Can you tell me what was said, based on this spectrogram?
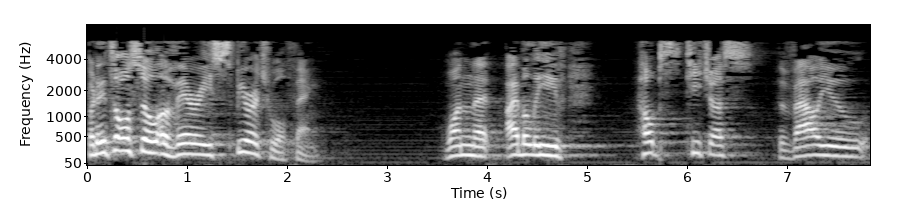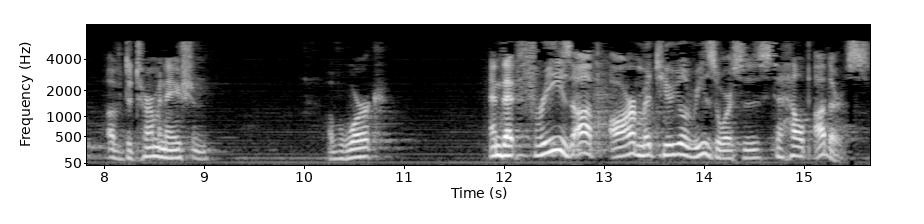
but it's also a very spiritual thing. One that I believe helps teach us the value of determination, of work, and that frees up our material resources to help others.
